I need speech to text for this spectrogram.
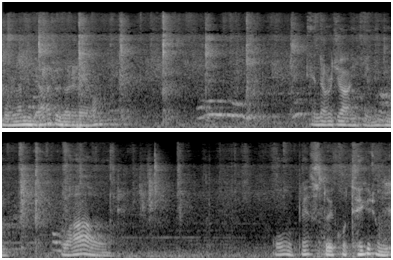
몰랐는데 아주 넓네요. 에너지아이긴 와우. 오 베스도 있고 되게 좋은데.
